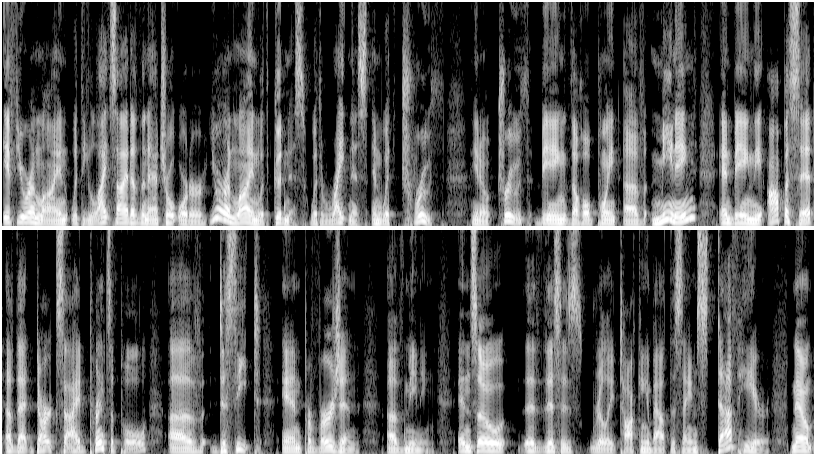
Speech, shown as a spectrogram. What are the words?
if you're in line with the light side of the natural order, you're in line with goodness, with rightness, and with truth. You know, truth being the whole point of meaning and being the opposite of that dark side principle of deceit and perversion of meaning. And so uh, this is really talking about the same stuff here. Now,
